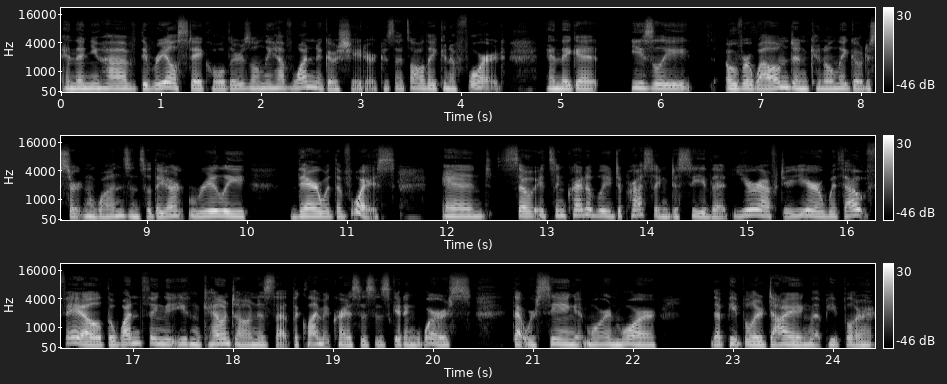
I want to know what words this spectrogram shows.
And then you have the real stakeholders only have one negotiator because that's all they can afford. And they get easily overwhelmed and can only go to certain ones. And so they aren't really there with a voice. And so it's incredibly depressing to see that year after year, without fail, the one thing that you can count on is that the climate crisis is getting worse, that we're seeing it more and more, that people are dying, that people are,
